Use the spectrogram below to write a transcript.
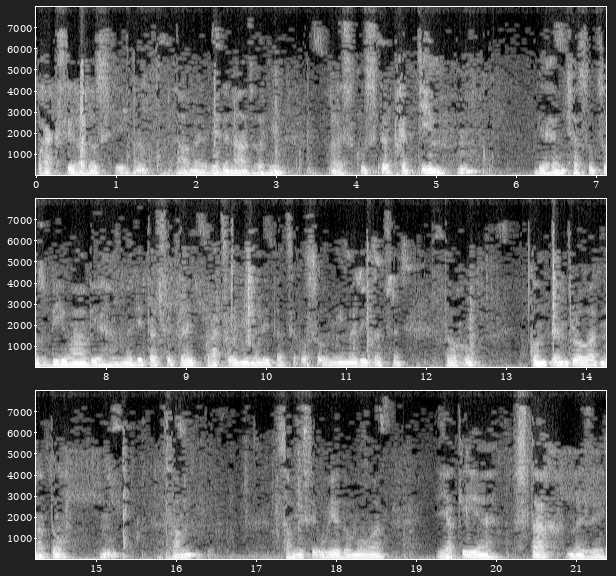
praxi radosti hm? dáme v 11 hodin, ale zkuste předtím? Během času, co zbývá, během meditace, teď pracovní meditace, osobní meditace, trochu kontemplovat na to, hm? Sam, sami si uvědomovat, jaký je vztah mezi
